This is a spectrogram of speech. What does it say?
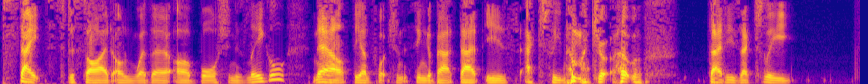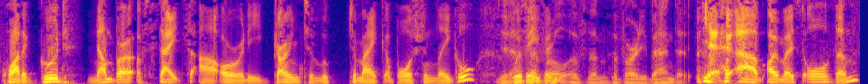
states to decide on whether abortion is legal. Now, the unfortunate thing about that is actually the major- that is actually quite a good number of states are already going to look to make abortion legal. Yeah, We've several even- of them have already banned it. yeah, um, almost all of them,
